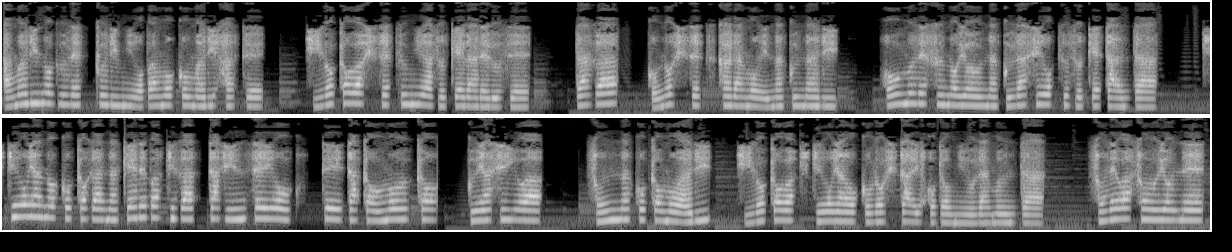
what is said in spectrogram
あまりのグレっぷりにおばも困り果て、ヒロトは施設に預けられるぜ。だが、この施設からもいなくなり、ホームレスのような暮らしを続けたんだ。父親のことがなければ違った人生を送っていたと思うと、悔しいわ。そんなこともあり、ヒロトは父親を殺したいほどに恨むんだ。それはそうよね。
